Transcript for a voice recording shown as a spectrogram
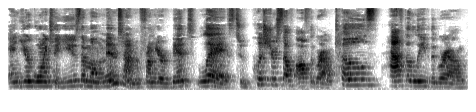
and you're going to use the momentum from your bent legs to push yourself off the ground. Toes have to leave the ground.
